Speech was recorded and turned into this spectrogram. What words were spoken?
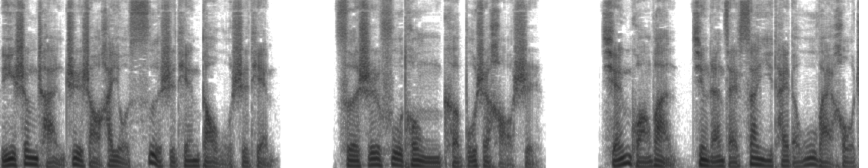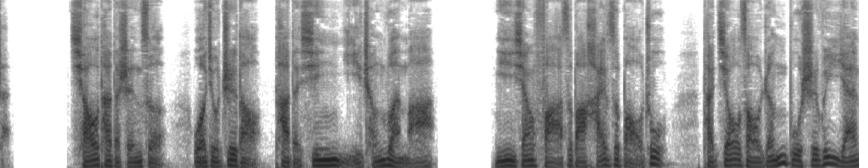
离生产至少还有四十天到五十天。此时腹痛可不是好事。钱广万竟然在三姨太的屋外候着，瞧他的神色，我就知道他的心已成乱麻。你想法子把孩子保住，他焦躁仍不失威严，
